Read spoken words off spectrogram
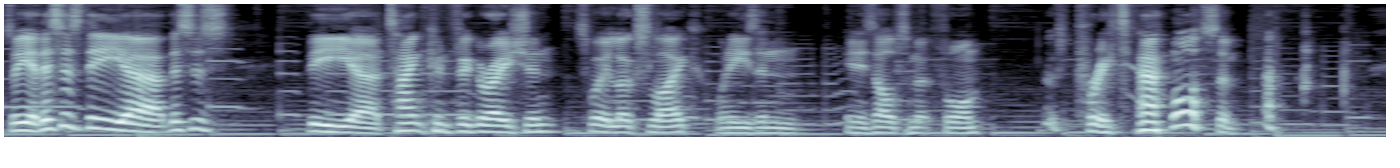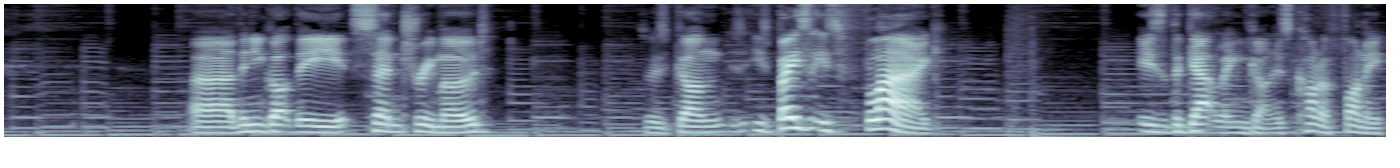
So yeah, this is the uh, this is the uh, tank configuration. That's what he looks like when he's in in his ultimate form. Looks pretty damn awesome. uh, then you got the sentry mode. So his gun, he's basically his flag is the Gatling gun. It's kind of funny.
